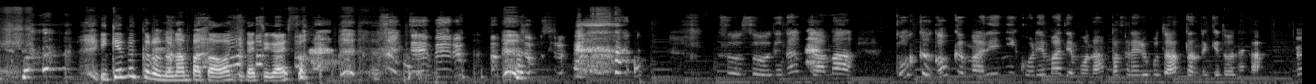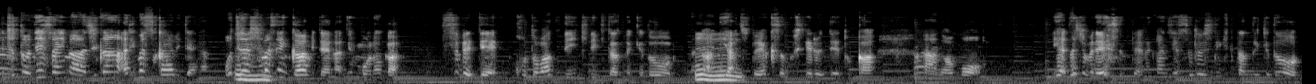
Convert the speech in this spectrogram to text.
池袋のナンパとはわけが違いそう。レベル面白いそうそうでなんかまあごくごくまれにこれまでもナンパされることあったんだけどなんか「ちょっとお姉さん今時間ありますか?」みたいな「お茶しませんか?」みたいなでもなんか全て断って生きてきたんだけど「なんかうんうんいやちょっと約束してるんで」とかあのもう「いや大丈夫です」みたいな感じでスルーしてきてたんだけど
